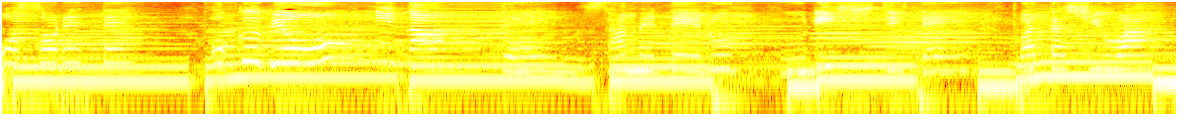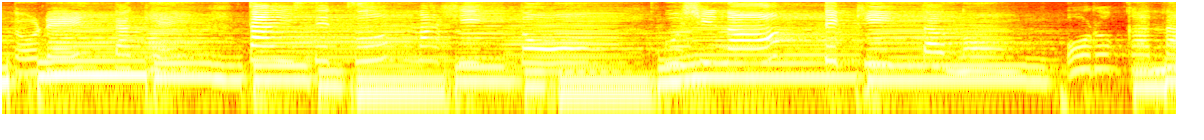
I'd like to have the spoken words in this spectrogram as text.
恐れて臆病になって冷めてるふりして私はどれだけ大切な人を失ってきたの。愚かな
